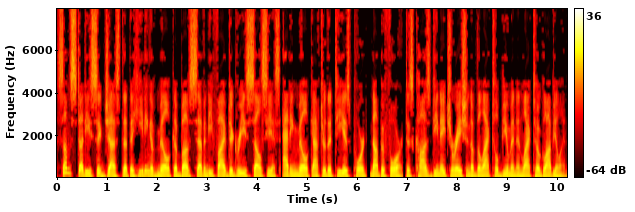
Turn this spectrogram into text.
Some studies suggest that the heating of milk above 75 degrees Celsius adding milk after the tea is poured, not before does cause denaturation of the lactalbumin and lactoglobulin.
